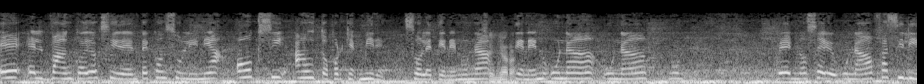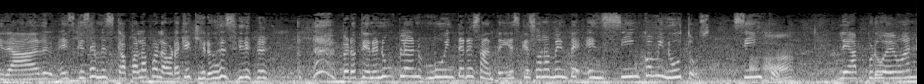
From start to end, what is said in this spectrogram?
eh, el Banco de Occidente con su línea Oxy Auto, porque mire, Sole tienen una, Señora. tienen una, una, un- eh, no sé, una facilidad, es que se me escapa la palabra que quiero decir, pero tienen un plan muy interesante y es que solamente en cinco minutos, cinco, Ajá. le aprueban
